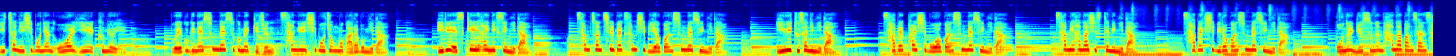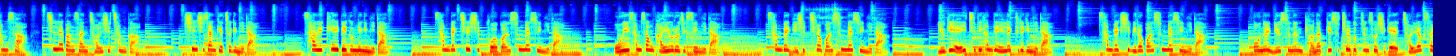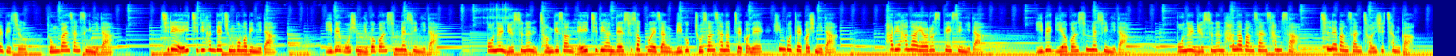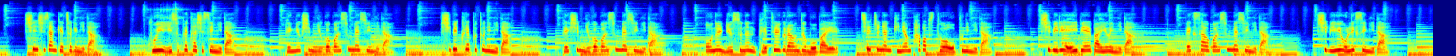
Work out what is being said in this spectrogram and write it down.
2025년 5월 2일 금요일 외국인의 순매 수 금액 기준 상위 15종목 알아봅니다. 1위 SK 하이닉스입니다. 3,732억 원 순매수입니다. 2위 두산입니다. 485억 원 순매수입니다. 3위 하나시스템입니다. 411억 원 순매수입니다. 오늘 뉴스는 하나방산 3사, 칠레방산 전시 참가, 신시장 개척입니다. 4위 KB금융입니다. 379억 원 순매수입니다. 5위 삼성 바이오로직스입니다. 327억 원 순매수입니다. 6위 HD 현대 일렉트릭입니다. 311억 원 순매수입니다. 오늘 뉴스는 변압기 수출 급증 소식에 전력 설비주 동반 상승입니다. 7위 HD 현대 중공업입니다. 256억 원 순매수입니다. 오늘 뉴스는 정기선 HD 현대 수석 부회장 미국 조선 산업 재건에 힘보탤 것입니다. 8위 한화 에어로스페이스입니다. 202억 원 순매수입니다. 오늘 뉴스는 하나방산 3사, 칠레방산 전시 참가, 신시장 개척입니다. 9위 이스페타시스입니다. 166억 원 순매수입니다. 10위 크래프톤입니다. 116억 원 순매수입니다. 오늘 뉴스는 배틀그라운드 모바일 7주년 기념 팝업 스토어 오픈입니다. 11위 ABL 바이오입니다. 104억 원 순매수입니다. 12위 올릭스입니다.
